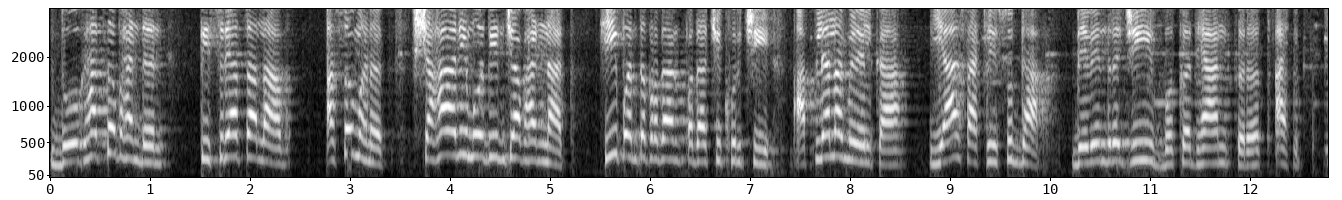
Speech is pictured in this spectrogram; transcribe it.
दोघाचं भांडण तिसऱ्याचा लाभ असं म्हणत शहा आणि मोदींच्या भांडणात ही पंतप्रधान पदाची खुर्ची आपल्याला मिळेल का? यासाठी सुद्धा देवेंद्रजी बकध्यान करत आहेत.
